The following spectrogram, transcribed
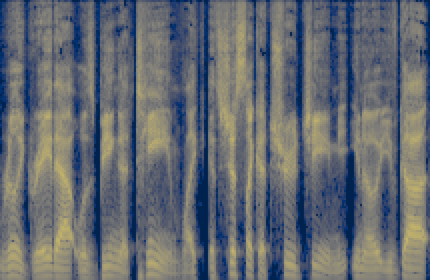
really great at was being a team. Like it's just like a true team. You, you know, you've got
